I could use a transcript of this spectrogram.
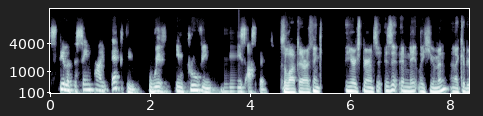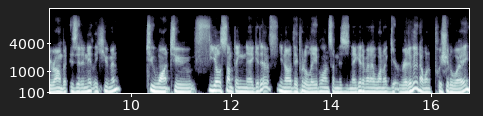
still at the same time active with improving these aspects. It's a lot there. I think in your experience, is it innately human? And I could be wrong, but is it innately human to want to feel something negative? You know, they put a label on something, this is negative, and I want to get rid of it. I want to push it away.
